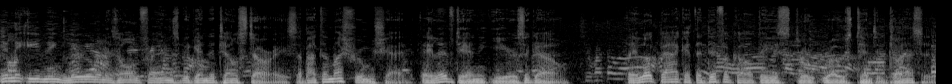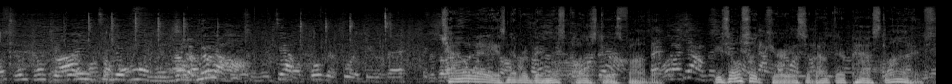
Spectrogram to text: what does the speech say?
In the evening, Liu and his old friends begin to tell stories about the mushroom shed they lived in years ago. They look back at the difficulties through rose-tinted glasses. Chao Wei has never been this close to his father. He's also curious about their past lives.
